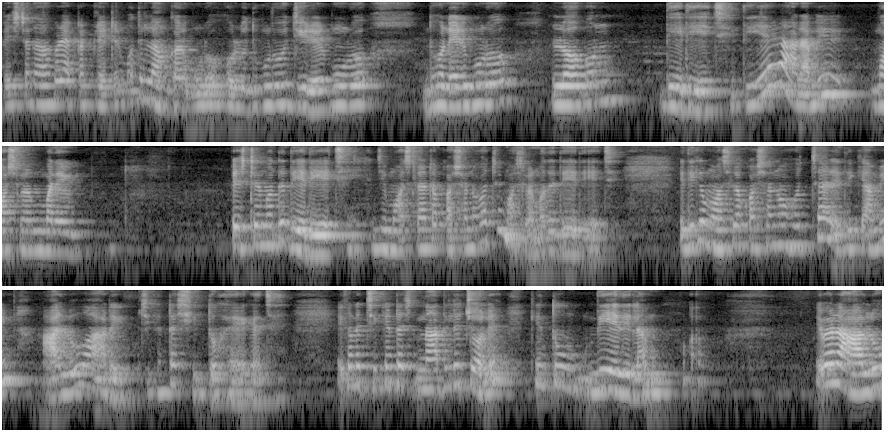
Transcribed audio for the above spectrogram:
পেস্টটা দেওয়ার পর একটা প্লেটের মধ্যে লঙ্কার গুঁড়ো, হলুদ গুঁড়ো, জিরের গুঁড়ো, ধনের গুঁড়ো, লবণ দিয়ে দিয়েছি, দিয়ে আর আমি মশলা মানে পেস্টের মধ্যে দিয়ে দিয়েছি। যে মশলাটা কষানো হচ্ছে, মশলার মধ্যে দিয়ে দিয়েছি। এদিকে মশলা কষানো হচ্ছে আর এদিকে আমি আলু আর চিকেনটা সিদ্ধ হয়ে গেছে। এখানে চিকেনটা না দিলে চলে, কিন্তু দিয়ে দিলাম। এবার আলু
